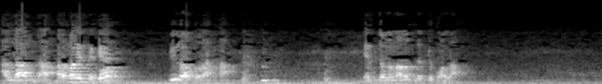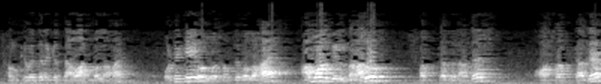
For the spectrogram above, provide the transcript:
আল্লাহ নাফরমানি থেকে বিরত রাখা। এর জন্য মানুষদেরকে বলা। সংক্ষেপে যেটাকে দাওয়াত বলা হয়, ওটাকেই অন্য শব্দে বলা হয় আমর বিল মারুফ, সৎ কাজের আদেশ, অসৎ কাজের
